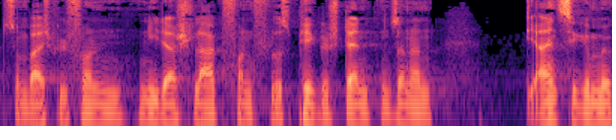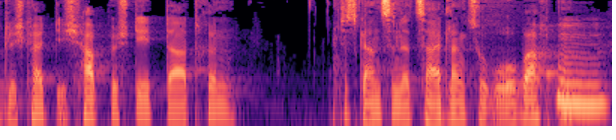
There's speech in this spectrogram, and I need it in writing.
zum Beispiel von Niederschlag von Flusspegelständen, sondern die einzige Möglichkeit, die ich habe, besteht darin, das Ganze eine Zeit lang zu beobachten mhm.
